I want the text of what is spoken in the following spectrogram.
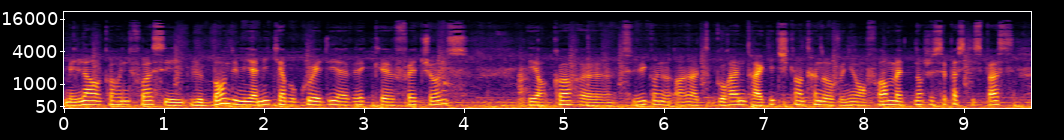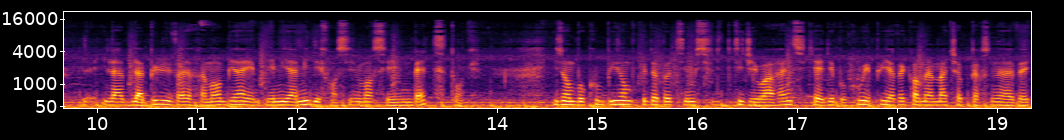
Mais là, encore une fois, c'est le banc de Miami qui a beaucoup aidé avec euh, Fred Jones et encore euh, celui qu'on a, Goran Dragic, qui est en train de revenir en forme. Maintenant, je ne sais pas ce qui se passe. La, bulle va vraiment bien et, Miami, défensivement, c'est une bête. Donc, ils ont beaucoup, ils ont beaucoup double teams TJ Warren, ce qui a aidé beaucoup. Et puis, il y avait comme un match-up personnel avec.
